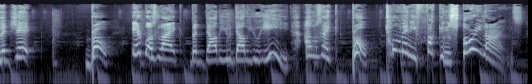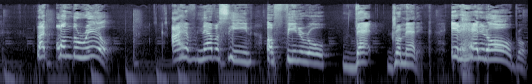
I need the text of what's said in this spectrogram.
Legit. Bro, it was like the WWE. I was like, bro, too many fucking storylines. Like on the real. I have never seen a funeral that dramatic. It had it all, bro.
